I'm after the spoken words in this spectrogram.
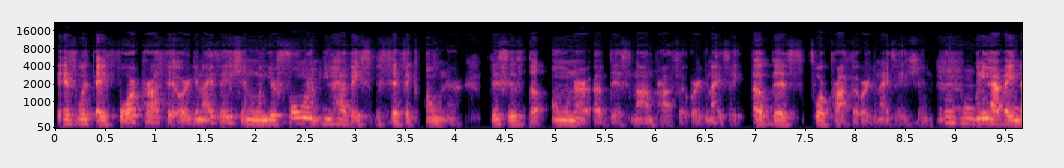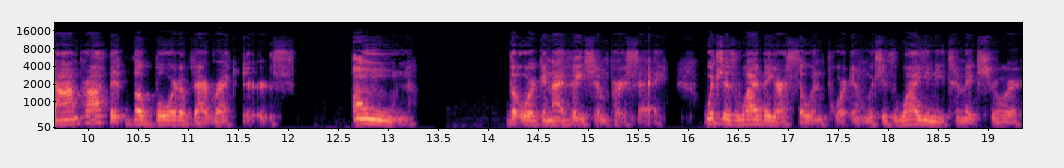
is with a for profit organization, when you're formed, you have a specific owner. This is the owner of this nonprofit organization, of this for profit organization. Mm-hmm. When you have a nonprofit, the board of directors own the organization per se, which is why they are so important, which is why you need to make sure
